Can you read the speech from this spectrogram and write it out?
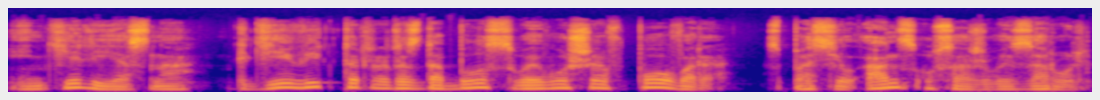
«Интересно, где Виктор раздобыл своего шеф-повара?» — спросил Анс, усаживаясь за руль.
